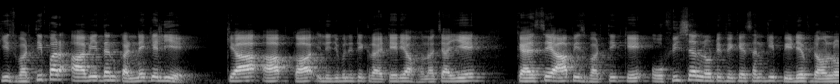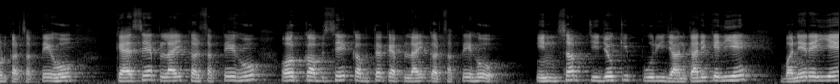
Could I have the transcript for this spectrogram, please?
कि इस भर्ती पर आवेदन करने के लिए क्या आपका एलिजिबिलिटी क्राइटेरिया होना चाहिए? कैसे आप इस भर्ती के ऑफिशियल नोटिफिकेशन की पीडीएफ डाउनलोड कर सकते हो? कैसे अप्लाई कर सकते हो? और कब से कब तक अप्लाई कर सकते हो? इन सब चीज़ों की पूरी जानकारी के लिए बने रहिए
